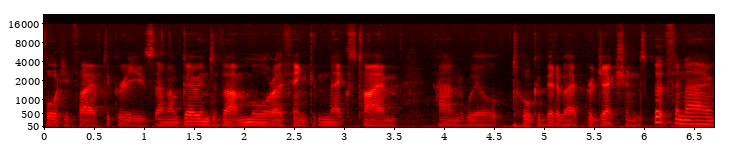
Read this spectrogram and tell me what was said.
45 degrees and I'll go into that more I think next time and we'll talk a bit about projections but for now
